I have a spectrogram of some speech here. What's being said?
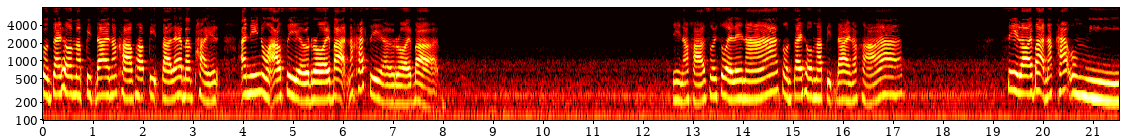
สนใจโทรมาปิดได้นะคะพระปิดตาแร่บางไผ่อันนี้หนูเอาสี่ร้อยบาทนะคะสี่ร้อยบาท นี่นะคะ สวยๆเลยนะ สนใจโทรมาปิดได้นะคะ400บาทนะคะองค์นี้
